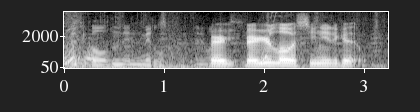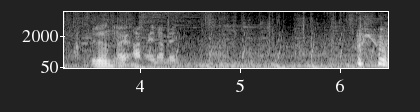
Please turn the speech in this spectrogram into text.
There's a golden in middle. Anyone Barry, else? Barry, you're lowest. You need to get, get in. I, I'm in, I'm in.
